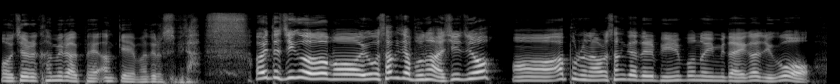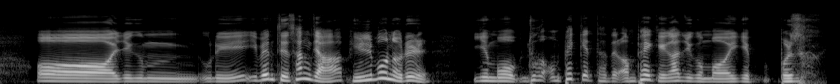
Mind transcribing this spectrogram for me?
어, 저를 카메라 앞에 앉게 만들었습니다. 아, 일단 지금, 어, 요 상자 번호 아시죠? 어, 앞으로 나올 상자들 비밀번호입니다 해가지고, 어, 지금, 우리 이벤트 상자 비밀번호를, 이게 뭐, 누가 unpack 다들 unpack 해가지고 뭐, 이게 벌써,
